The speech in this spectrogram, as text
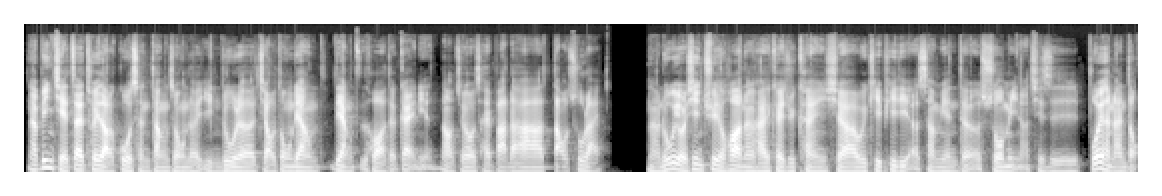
那并且在推导的过程当中呢，引入了角动量量子化的概念，那最后才把它导出来。那如果有兴趣的话呢，还可以去看一下 Wikipedia 上面的说明啊，其实不会很难懂。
